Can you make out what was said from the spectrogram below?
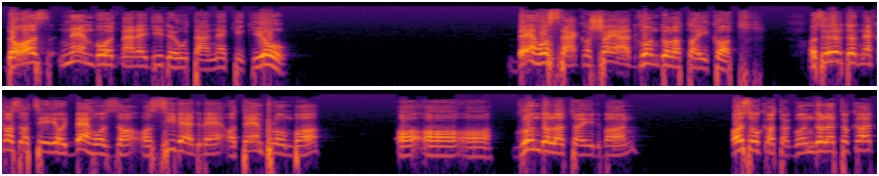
de az nem volt már egy idő után nekik jó behozták a saját gondolataikat. Az ördögnek az a célja, hogy behozza a szívedbe, a templomba, a, a, a gondolataidban azokat a gondolatokat,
